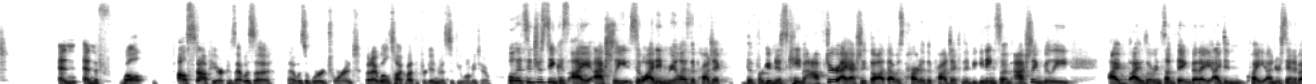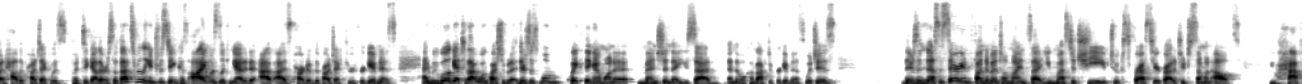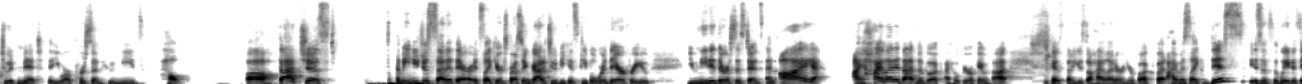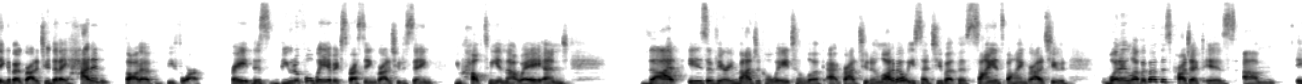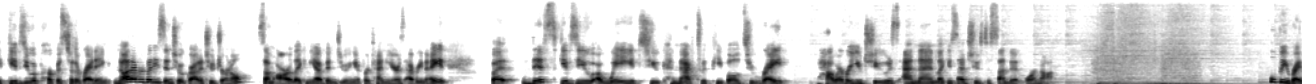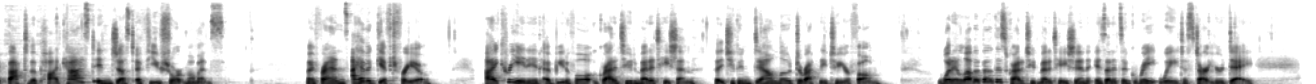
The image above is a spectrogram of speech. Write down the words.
And and the well I'll stop here because that was a that was a word torrent, but I will talk about the forgiveness if you want me to. Well, it's interesting because I actually so I didn't realize the project the forgiveness came after. I actually thought that was part of the project in the beginning. So I'm actually really I I learned something that I I didn't quite understand about how the project was put together. So that's really interesting because I was looking at it as part of the project through forgiveness. And we will get to that one question, but there's just one quick thing I want to mention that you said and then we'll come back to forgiveness, which is there's a necessary and fundamental mindset you must achieve to express your gratitude to someone else. You have to admit that you are a person who needs help. Oh, that just, I mean, you just said it there. It's like you're expressing gratitude because people were there for you. You needed their assistance. And I, I highlighted that in the book. I hope you're okay with that because I used a highlighter in your book. But I was like, this is a, the way to think about gratitude that I hadn't thought of before right? This beautiful way of expressing gratitude is saying, You helped me in that way. And that is a very magical way to look at gratitude. And a lot about what you said too about the science behind gratitude. What I love about this project is um, it gives you a purpose to the writing. Not everybody's into a gratitude journal. Some are, like me. I've been doing it for 10 years every night. But this gives you a way to connect with people, to write however you choose. And then, like you said, choose to send it or not. We'll be right back to the podcast in just a few short moments. My friends, I have a gift for you. I created a beautiful gratitude meditation that you can download directly to your phone. What I love about this gratitude meditation is that it's a great way to start your day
